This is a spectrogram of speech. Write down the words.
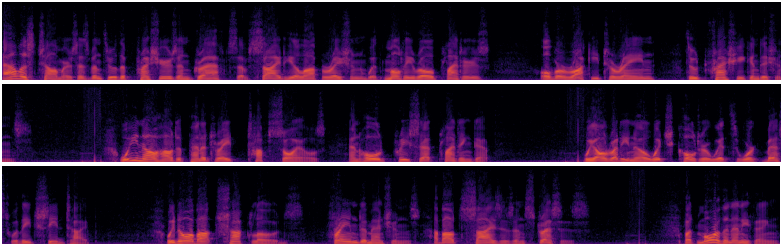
Allis Chalmers has been through the pressures and drafts of side hill operation with multi-row planters, over rocky terrain, through trashy conditions. We know how to penetrate tough soils and hold preset planting depth. We already know which coulter widths work best with each seed type. We know about shock loads, frame dimensions, about sizes and stresses. But more than anything,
